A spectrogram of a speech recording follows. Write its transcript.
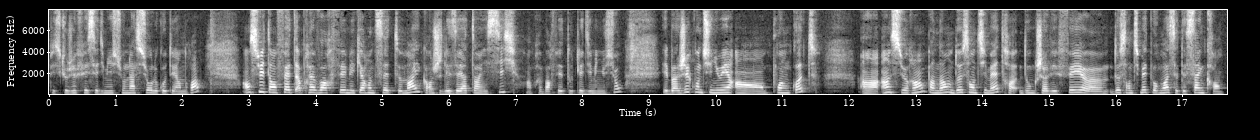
puisque j'ai fait ces diminutions là sur le côté endroit. Ensuite en fait après avoir fait mes 47 mailles quand je les ai atteints ici après avoir fait toutes les diminutions et eh ben j'ai continué en point côte en 1 sur 1 pendant 2 cm donc j'avais fait 2 euh, cm pour moi c'était 5 rangs.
